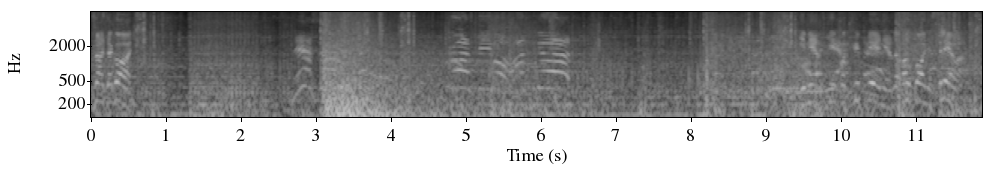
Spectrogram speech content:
Продолжать огонь! Бросьте его! Он мертв! Немецкие подкрепления на балконе слева!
